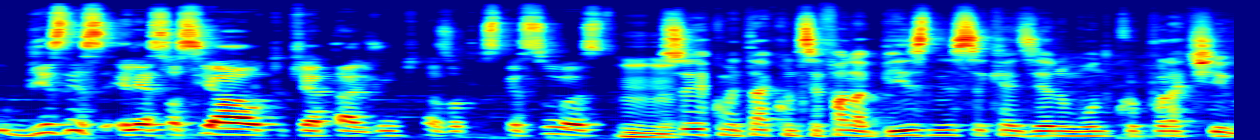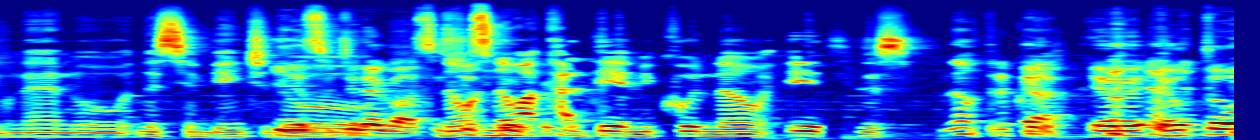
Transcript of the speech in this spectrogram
o business ele é social, tu quer estar junto das outras pessoas. Uhum. Você ia comentar que quando você fala business, você quer dizer no mundo corporativo, né? No, nesse ambiente do. Isso, de negócios. Não, não acadêmico, não. Isso, isso. Não, tranquilo. É, eu, eu, tô,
